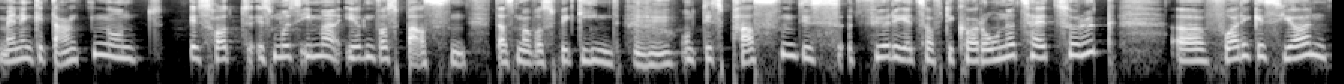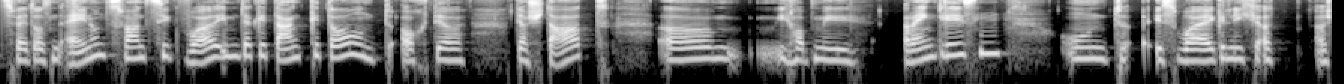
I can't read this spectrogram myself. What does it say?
meinen Gedanken und es hat, es muss immer irgendwas passen, dass man was beginnt. Und das Passen, das führe ich jetzt auf die Corona-Zeit zurück. Äh, voriges Jahr, 2021, war eben der Gedanke da und auch der, der Start. Ähm, ich habe mich reingelesen und es war eigentlich eine eine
